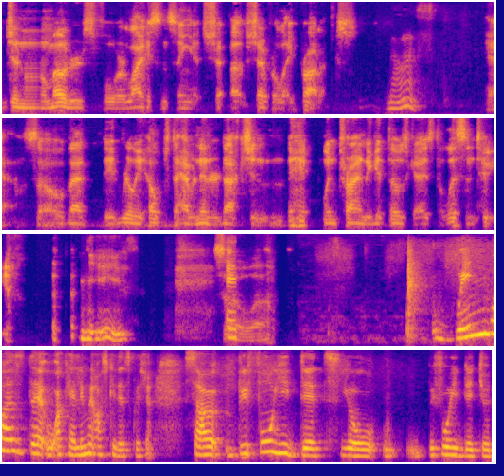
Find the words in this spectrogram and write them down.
General Motors for licensing of Chevrolet products. Nice. Yeah, so that it really helps to have an introduction when trying to get those guys to listen to you. yes. So, uh, when was the okay let me ask you this question. So before you did your before you did your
